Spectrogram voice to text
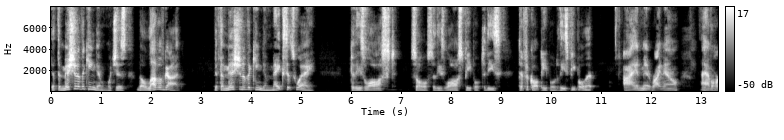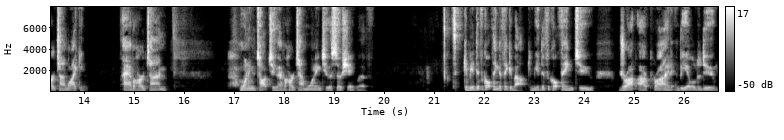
that the mission of the kingdom, which is the love of God, if the mission of the kingdom makes its way to these lost souls, to these lost people, to these difficult people, to these people that I admit right now, I have a hard time liking. I have a hard time wanting to talk to, I have a hard time wanting to associate with. It can be a difficult thing to think about. It can be a difficult thing to drop our pride and be able to do.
